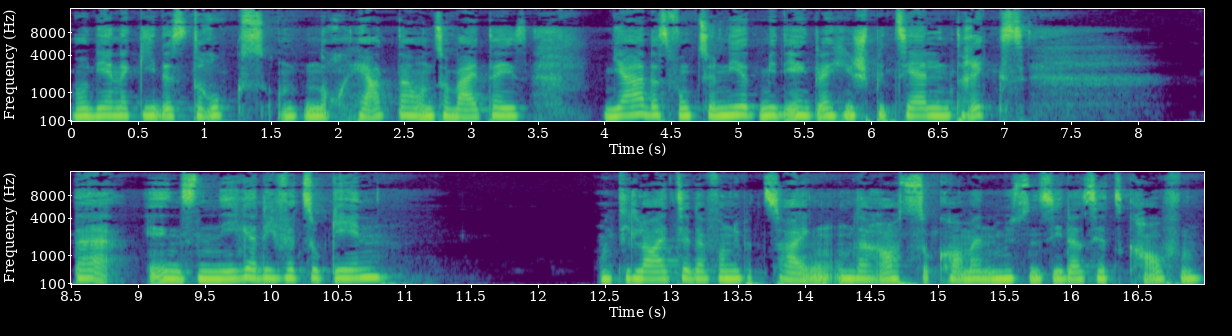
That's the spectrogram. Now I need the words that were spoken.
wo die Energie des Drucks und noch härter und so weiter ist. Ja, das funktioniert mit irgendwelchen speziellen Tricks, da ins Negative zu gehen und die Leute davon überzeugen, um da rauszukommen, müssen sie das jetzt kaufen.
